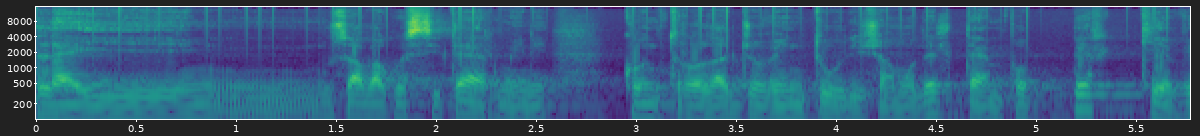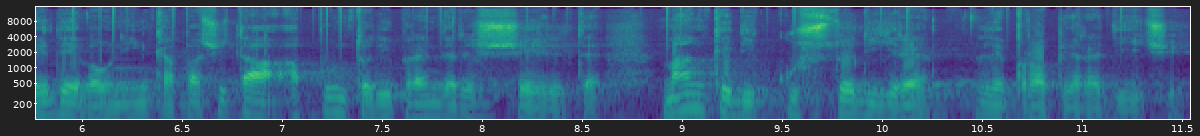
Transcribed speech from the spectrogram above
lei mm, usava questi termini contro la gioventù diciamo, del tempo perché vedeva un'incapacità appunto di prendere scelte, ma anche di custodire le proprie radici.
